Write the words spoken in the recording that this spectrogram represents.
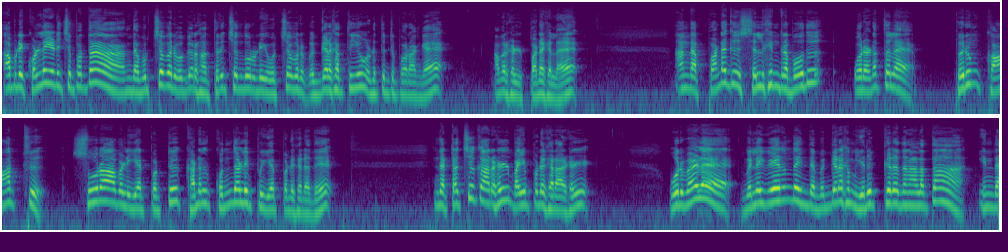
அப்படி கொள்ளையடிச்சப்போ தான் அந்த உற்சவர் விக்கிரகம் திருச்செந்தூருடைய உற்சவர் விக்கிரகத்தையும் எடுத்துகிட்டு போகிறாங்க அவர்கள் படகில். அந்த படகு செல்கின்ற போது ஒரு இடத்துல பெரும் காற்று சூறாவளி ஏற்பட்டு கடல் கொந்தளிப்பு ஏற்படுகிறது. இந்த டச்சுக்காரர்கள் பயப்படுகிறார்கள். ஒருவேளை விலை உயர்ந்த இந்த விக்கிரகம் இருக்கிறதுனால தான் இந்த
